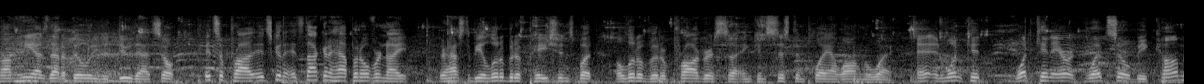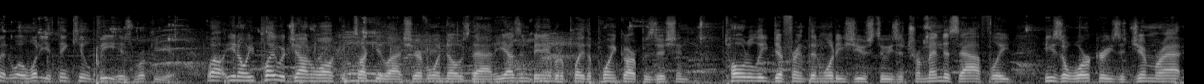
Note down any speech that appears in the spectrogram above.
Um, he has that ability to do that. So it's a pro. It's gonna. It's not going to happen overnight. There has to be a little bit of patience, but a little bit of progress uh, and consistent play along the way. And, and one kid, what can Eric Bledsoe become, and what do you think he'll be his rookie year? Well, you know, he played with John Wall in Kentucky last year. Everyone knows that. He hasn't been able to play the point guard position. Totally different than what he's used to. He's a tremendous athlete. He's a worker. He's a gym rat.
